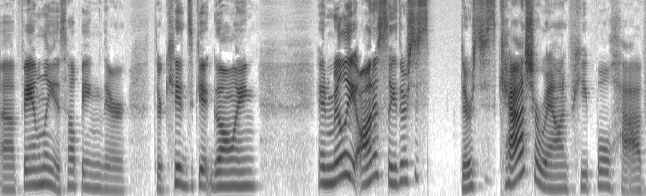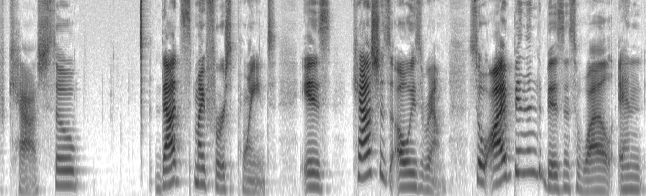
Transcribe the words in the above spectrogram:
uh, family is helping their their kids get going. And really, honestly, there's just there's just cash around. People have cash, so that's my first point. Is cash is always around. So I've been in the business a while, and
